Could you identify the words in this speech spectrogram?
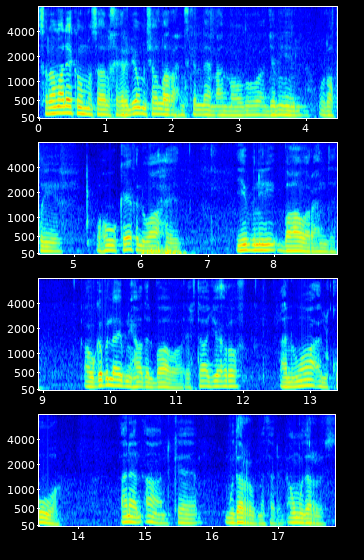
السلام عليكم مساء الخير. اليوم إن شاء الله راح نتكلم عن موضوع جميل ولطيف وهو كيف الواحد يبني power عنده. أو قبل لا يبني هذا ال power يحتاج يعرف أنواع القوة. أنا الآن كمدرب مثلا أو مدرس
